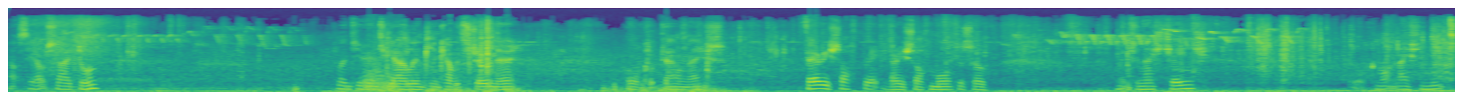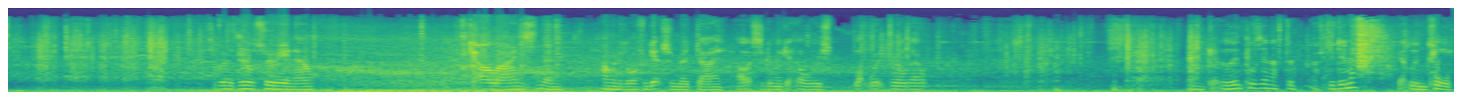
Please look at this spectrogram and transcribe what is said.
That's the outside done. Plenty of room to get our lintel and cavity tray in there. all cut down nice. Very soft brick, very soft mortar, so makes a nice change. It'll come out nice and neat. So we're going to drill through here now, get our lines, and then I'm going to go off and get some red dye. Alex is going to get all this block work drilled out. And get the lintels in after after dinner. Get lintel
